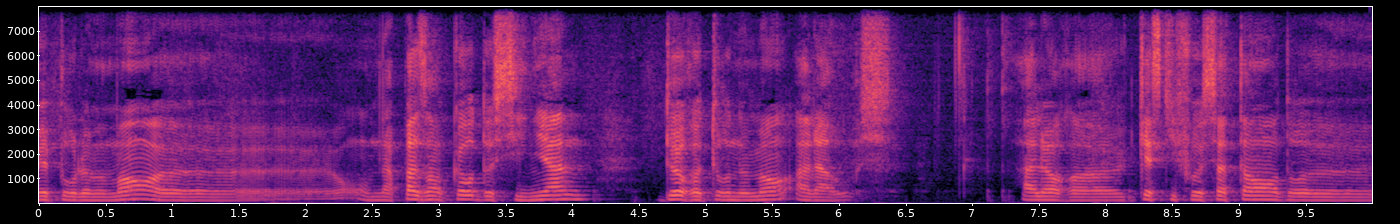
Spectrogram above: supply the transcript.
mais pour le moment euh, on n'a pas encore de signal de retournement à la hausse. Alors euh, qu'est-ce qu'il faut s'attendre euh,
